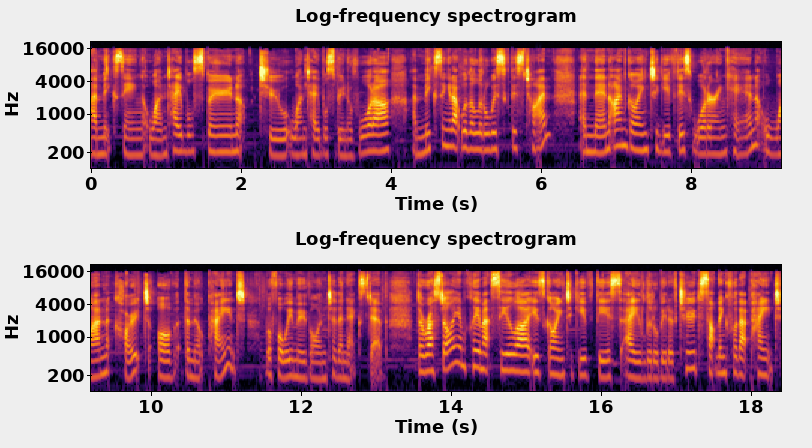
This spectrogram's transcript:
I'm mixing one tablespoon to one tablespoon of water. I'm mixing it up with a little whisk this time and then I'm going to give this watering can one coat of the milk paint before we move on to the next step. The Rust-Oleum Clear Matte Sealer is going to give this a little bit of tooth, something for that paint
